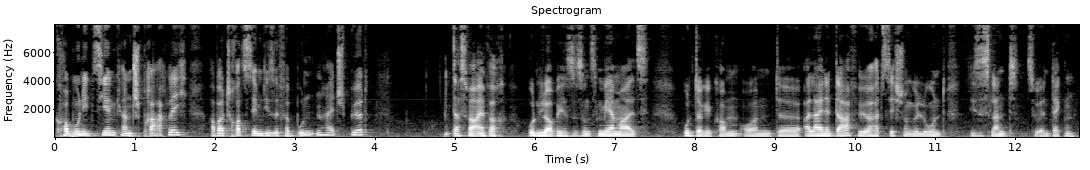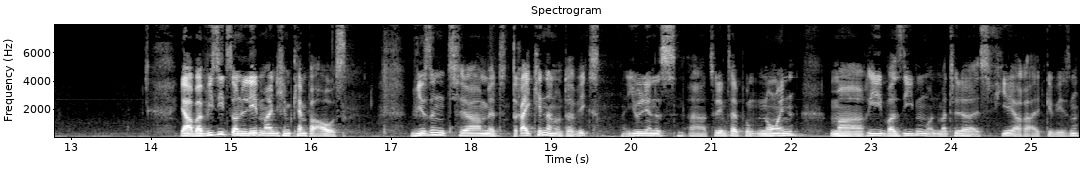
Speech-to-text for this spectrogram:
kommunizieren kann sprachlich, aber trotzdem diese Verbundenheit spürt? Das war einfach unglaublich. Es ist uns mehrmals untergekommen und äh, alleine dafür hat es sich schon gelohnt, dieses Land zu entdecken. Ja, aber wie sieht so ein Leben eigentlich im Camper aus? Wir sind ja mit drei Kindern unterwegs. Julian ist äh, zu dem Zeitpunkt neun, Marie war sieben und Mathilda ist vier Jahre alt gewesen.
